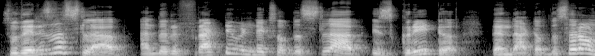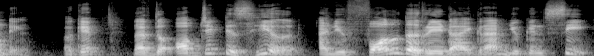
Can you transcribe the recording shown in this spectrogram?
So there is a slab and the refractive index of the slab is greater than that of the surrounding. Okay, now if the object is here and you follow the ray diagram, you can see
